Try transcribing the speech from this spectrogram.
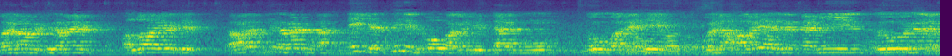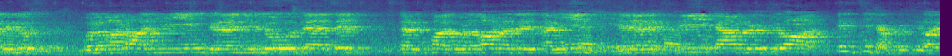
وأنا بعمل كده معاكم. الله يا كده لو عملت كده معاكم بقى هي فين الاوفر اللي بتنمو جوه اهي واللي حواليها اللي مين زونا بلوس واللي براها دي مين جرانيولوزا سيلز ستارتيفايد واللي بره ده يبقى مين اللي في كابروتيراي فين سي كابروتيراي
